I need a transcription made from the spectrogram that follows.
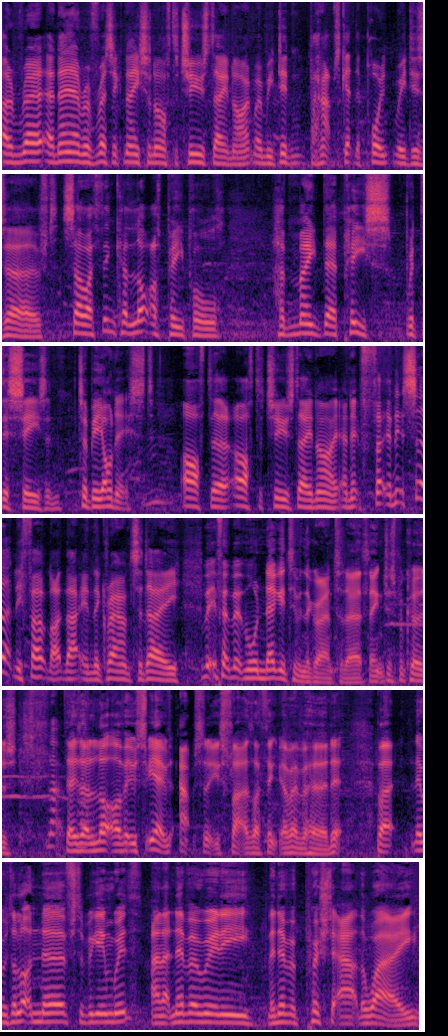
a re- an air of resignation after Tuesday night when we didn't perhaps get the point we deserved. So I think a lot of people have made their peace with this season, to be honest, after after Tuesday night, and it fe- and it certainly felt like that in the ground today. It felt a bit more negative in the ground today, I think, just because Flat- there's a lot of it was yeah, it was absolutely as flat as I think I've ever heard it. But there was a lot of nerves to begin with, and that never really they never pushed it out of the way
